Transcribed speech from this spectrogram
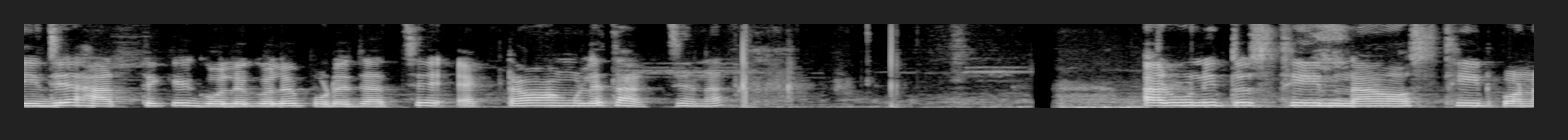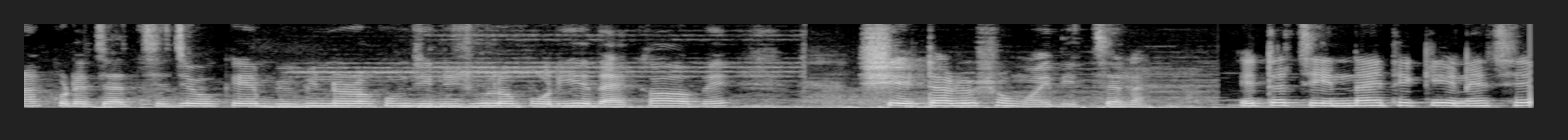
এই যে হাত থেকে গলে গলে পড়ে যাচ্ছে, একটাও আঙুলে থাকছে না। আর উনি তো স্থির না, অস্থিরপনা করে যাচ্ছে যে ওকে বিভিন্ন রকম জিনিসগুলো পরিয়ে দেখা হবে, সেটারও সময় দিচ্ছে না। এটা চেন্নাই থেকে এনেছে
